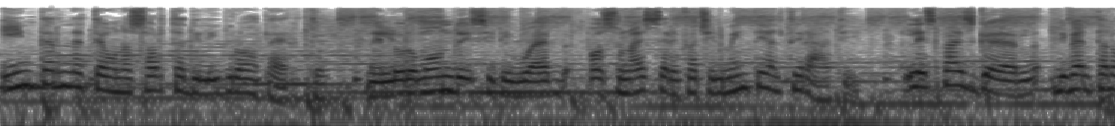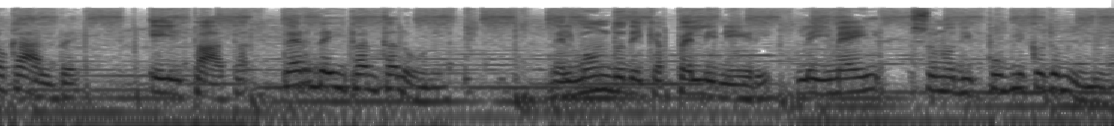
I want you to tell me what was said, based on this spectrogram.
Internet è una sorta di libro aperto. Nel loro mondo i siti web possono essere facilmente alterati. Le Spice Girl diventano calve e il Papa perde i pantaloni. Nel mondo dei cappelli neri, le email sono di pubblico dominio.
